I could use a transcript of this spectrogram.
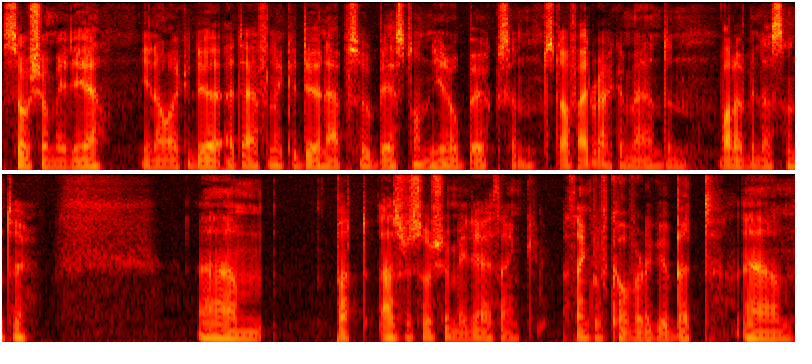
social media. You know, I could do I definitely could do an episode based on you know books and stuff I'd recommend and what I've been listening to. Um, but as for social media, I think I think we've covered a good bit um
